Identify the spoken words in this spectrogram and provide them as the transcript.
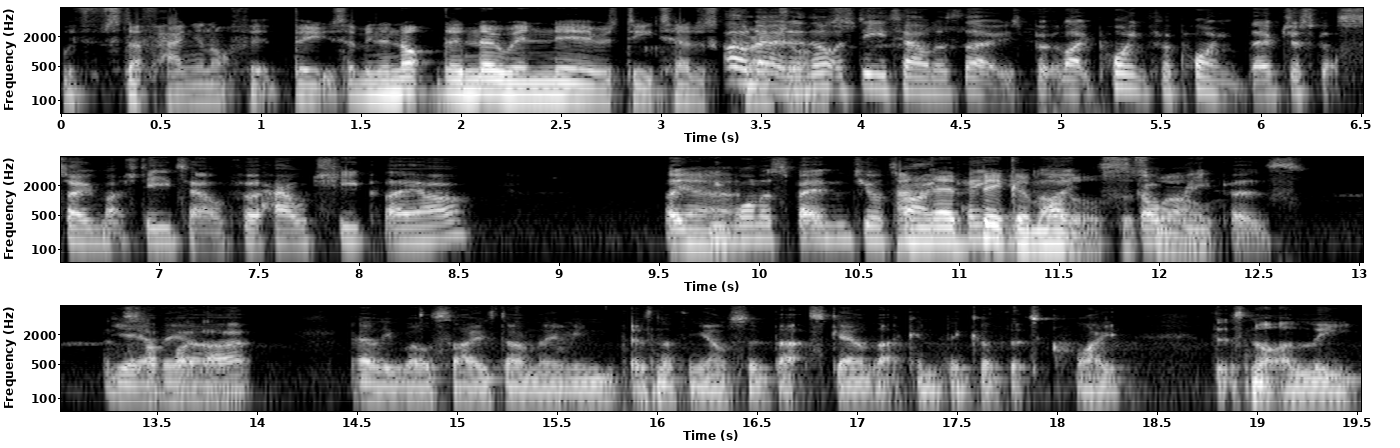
with stuff hanging off it, boots. I mean, they're not they're nowhere near as detailed as Oh no, they're not as detailed as those, but like point for point, they've just got so much detail for how cheap they are. Like Yeah. you want to spend your time And they're painting, bigger like, models as well. Reapers and Yeah, stuff they like are. that. fairly well sized, aren't they? I mean, there's nothing else of that scale that I can think of that's quite that's not elite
